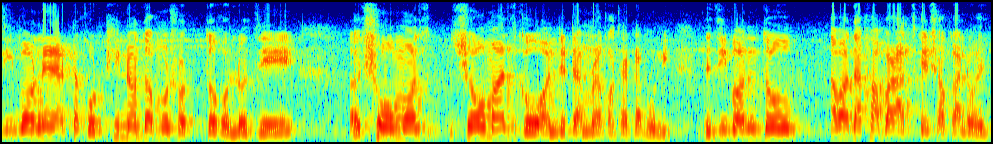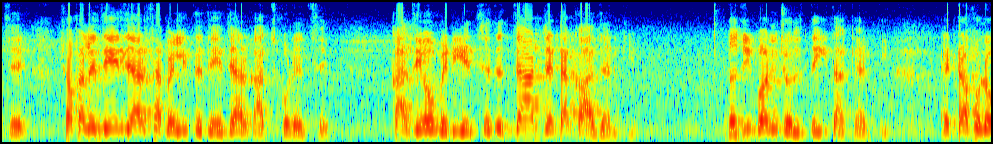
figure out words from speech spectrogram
জীবনের একটা কঠিনতম সত্য হলো যে show must show must go on যেটা আমরা কথাটা বলি। যে জীবন তো, আবার দেখো আবার আজকে সকাল হয়েছে। সকালে যে যার ফ্যামিলিতে যে যার কাজ করেছে, কাজেও বেরিয়েছে যার যেটা কাজ আর কি। তো জীবন চলতেই থাকে আর কি। এটা হলো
